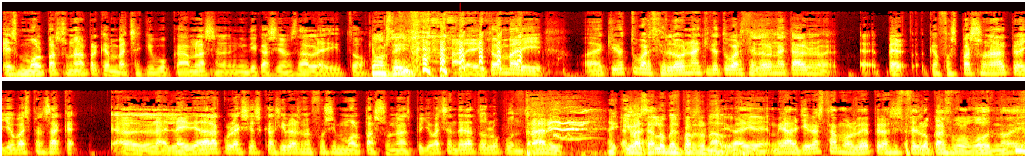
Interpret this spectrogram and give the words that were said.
és molt personal perquè em vaig equivocar amb les indicacions de l'editor. Què vols dir? L'editor em va dir, eh, quiero tu Barcelona, quiero tu Barcelona i tal, eh, per, que fos personal, però jo vaig pensar que eh, la, la idea de la col·lecció és que els llibres no fossin molt personals, però jo vaig entendre tot el contrari. I va ser el més personal. Sí, va dir, mira, el llibre està molt bé, però has fet el que has volgut, no? I,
